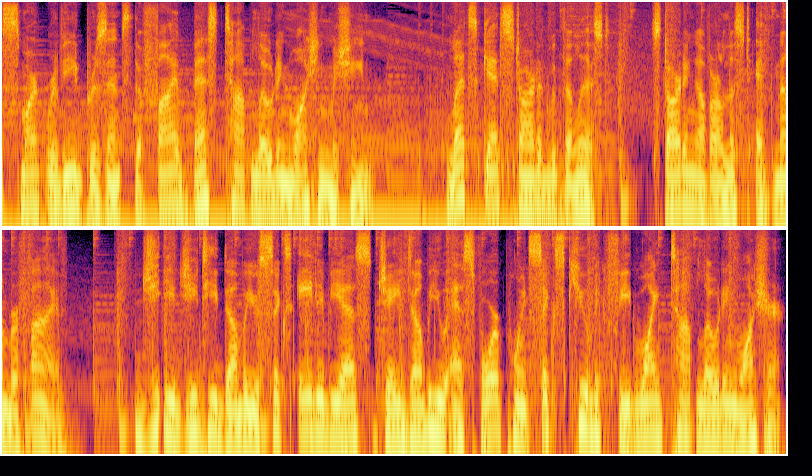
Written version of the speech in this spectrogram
The Smart Reviewed presents the 5 best top-loading washing machine. Let's get started with the list. Starting of our list at number 5. GE GTW680BS JWS 4.6 cubic feet white top-loading washer.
